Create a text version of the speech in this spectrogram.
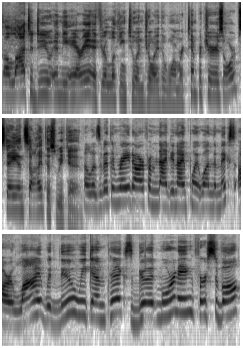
a lot to do in the area if you're looking to enjoy the warmer temperatures or stay inside this weekend. Elizabeth and Radar from 99.1 The Mix are live with new weekend picks. Good morning. First of all,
